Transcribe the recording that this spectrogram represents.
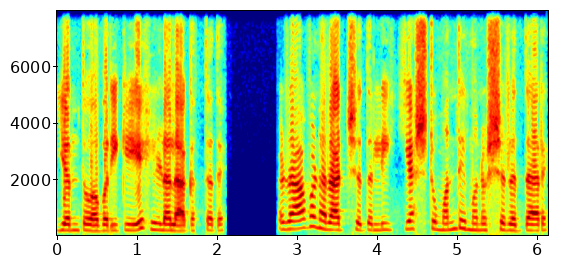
ಎಂದು ಅವರಿಗೆಯೇ ಹೇಳಲಾಗುತ್ತದೆ. ರಾವಣ ರಾಜ್ಯದಲ್ಲಿ ಎಷ್ಟು ಮಂದಿ ಮನುಷ್ಯರಿದ್ದಾರೆ?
